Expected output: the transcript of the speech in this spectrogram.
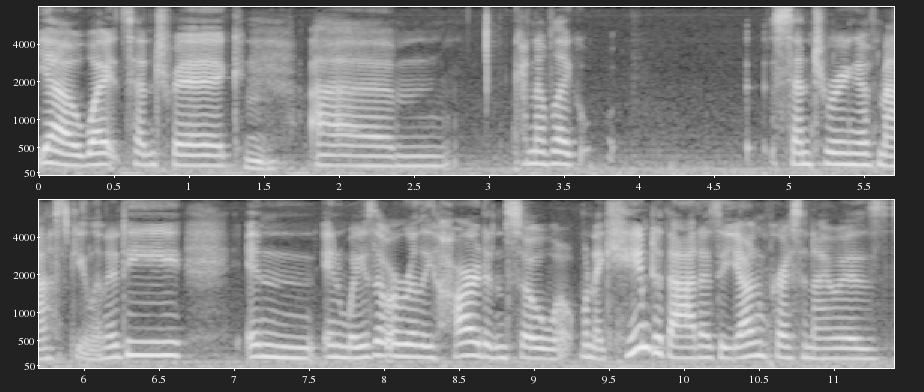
yeah, white centric, mm. um, kind of like centering of masculinity in in ways that were really hard. And so when I came to that as a young person, I was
